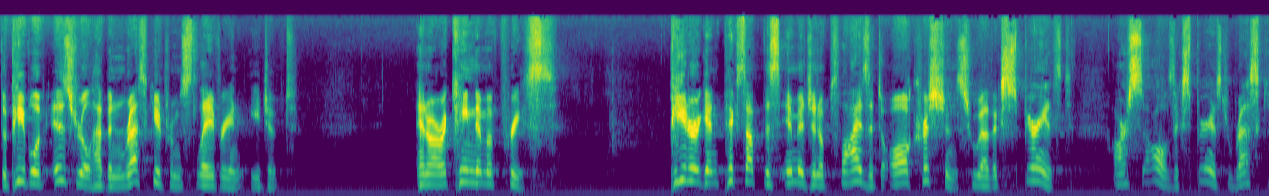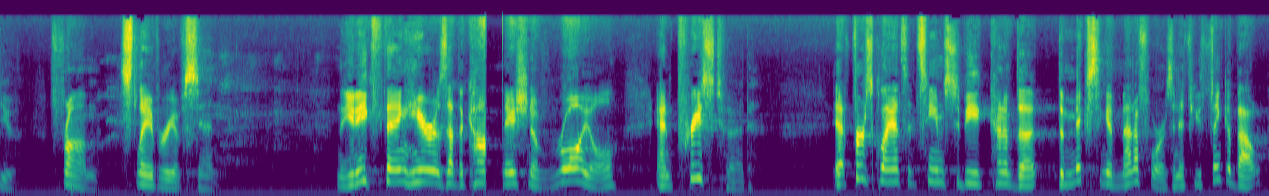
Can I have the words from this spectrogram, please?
the people of Israel have been rescued from slavery in Egypt and are a kingdom of priests. Peter again picks up this image and applies it to all Christians who have experienced ourselves, experienced rescue from slavery of sin. The unique thing here is that the combination of royal and priesthood at first glance, it seems to be kind of the, the mixing of metaphors. And if you think about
